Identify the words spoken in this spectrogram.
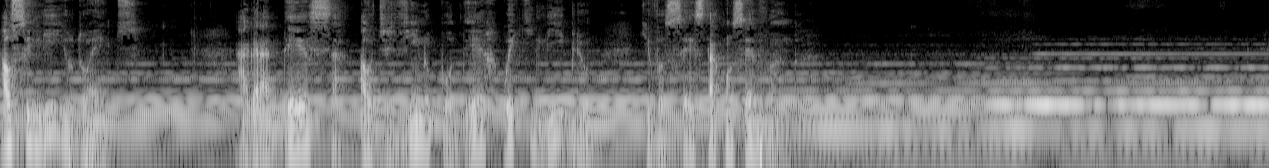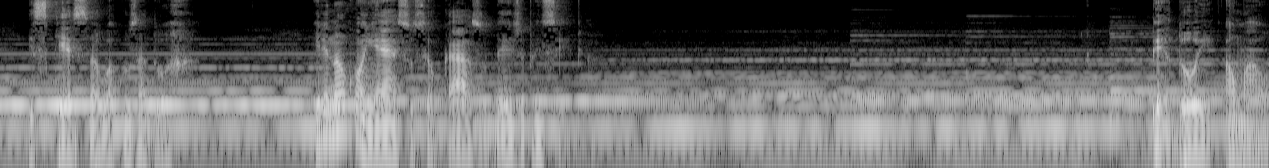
Auxilie o doente. Agradeça ao divino poder o equilíbrio que você está conservando. Esqueça o acusador. Ele não conhece o seu caso desde o princípio. Perdoe ao mal.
